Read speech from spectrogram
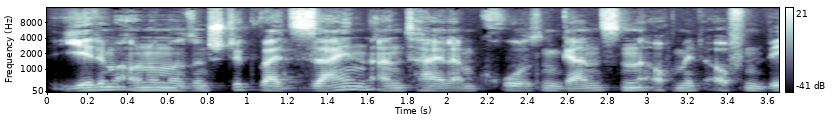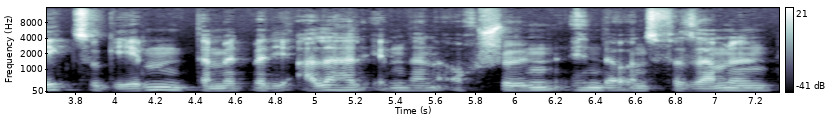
jedem auch nochmal so ein Stück weit seinen Anteil am großen Ganzen auch mit auf den Weg zu geben, damit wir die alle halt eben dann auch schön hinter uns versammeln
